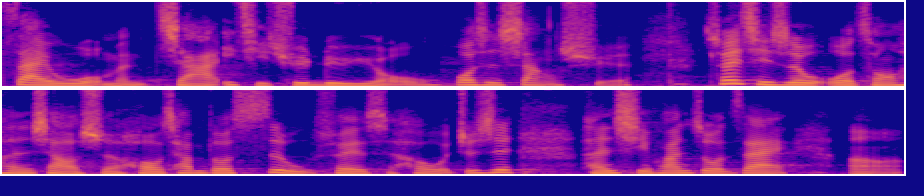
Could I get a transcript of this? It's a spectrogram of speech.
在我们家一起去旅游或是上学，所以其实我从很小时候，差不多四五岁的时候，我就是很喜欢坐在呃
